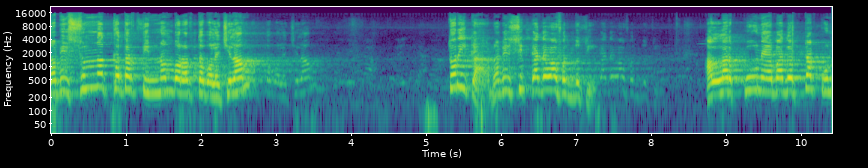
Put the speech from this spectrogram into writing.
নবীর সুন্নত কথার তিন নম্বর অর্থ বলেছিলাম তরিকা, নবীর শিক্ষা দেওয়া পদ্ধতি। আল্লাহর কোন এবাদতটা কোন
